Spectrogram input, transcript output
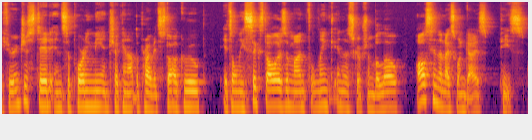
If you're interested in supporting me and checking out the private stock group, it's only $6 a month, link in the description below. I'll see you in the next one, guys. Peace.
